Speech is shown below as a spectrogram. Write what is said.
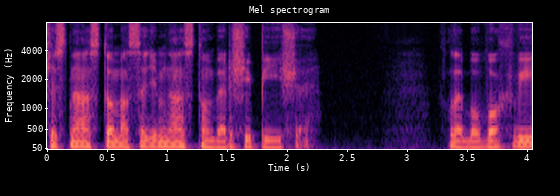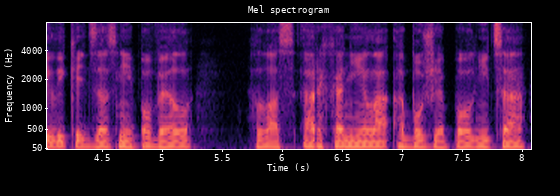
16. a 17. verši píše Lebo vo chvíli, keď zaznie povel, hlas Archaniela a Božia polnica,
